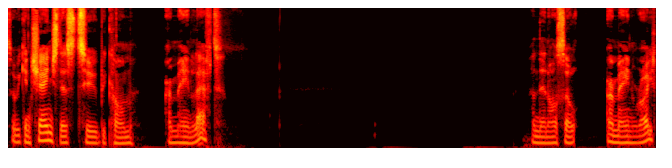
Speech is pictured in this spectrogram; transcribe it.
So we can change this to become our main left. And then also our main right.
